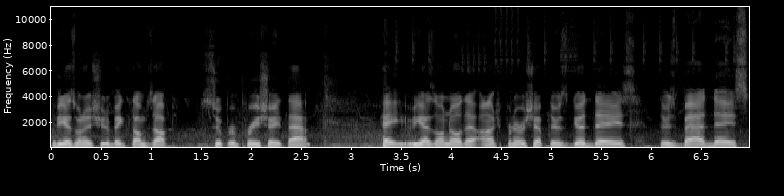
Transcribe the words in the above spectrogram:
If you guys want to shoot a big thumbs up, super appreciate that hey you guys all know that entrepreneurship there's good days there's bad days.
